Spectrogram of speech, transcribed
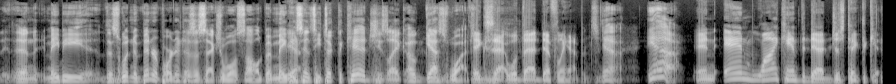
then maybe this wouldn't have been reported as a sexual assault. But maybe Yeah. since he took the kid, she's like, "Oh, guess what? exact. Well, that definitely happens. yeah, yeah. And and why can't the dad just take the kid?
